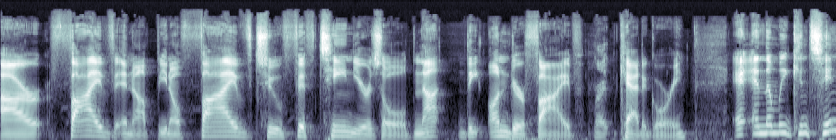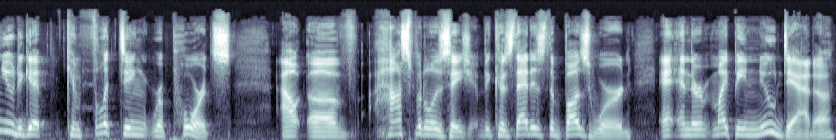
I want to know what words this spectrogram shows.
are five and up, you know, five to 15 years old, not the under five right. category. And, and then we continue to get conflicting reports out of hospitalization because that is the buzzword. And, and there might be new data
